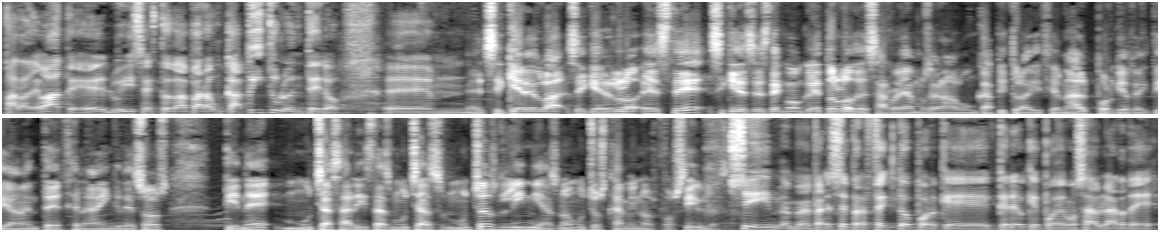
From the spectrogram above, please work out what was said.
para, debate, ¿eh, Luis. Esto da para un capítulo entero. Em, eh, si quieres, si quieres este, si quieres este en concreto, lo desarrollamos en algún capítulo adicional, porque efectivamente generar ingresos tiene muchas aristas, muchas, muchas líneas, ¿no? Muchos caminos posibles. Sí, me parece perfecto porque creo que podemos hablar de,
